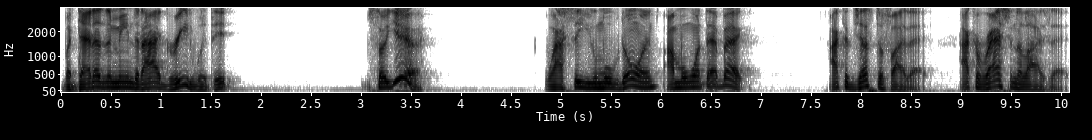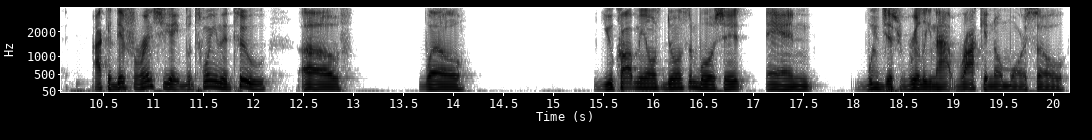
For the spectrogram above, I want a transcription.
but that doesn't mean that I agreed with it. So yeah, when I see you moved on. I'm gonna want that back. I could justify that. I could rationalize that. I could differentiate between the two of, well, you caught me on doing some bullshit and we just really not rocking no more. So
